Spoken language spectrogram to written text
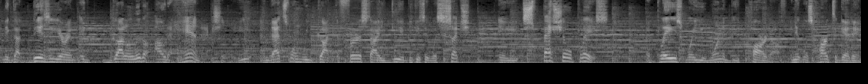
and it got busier and it got a little out of hand, actually. And that's when we got the first idea because it was such a special place, a place where you want to be part of, and it was hard to get in.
